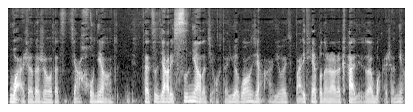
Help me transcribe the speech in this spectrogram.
晚上的时候在自家后酿，在自家里私酿的酒，在月光下，因为白天不能让人看见，就在晚上酿，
